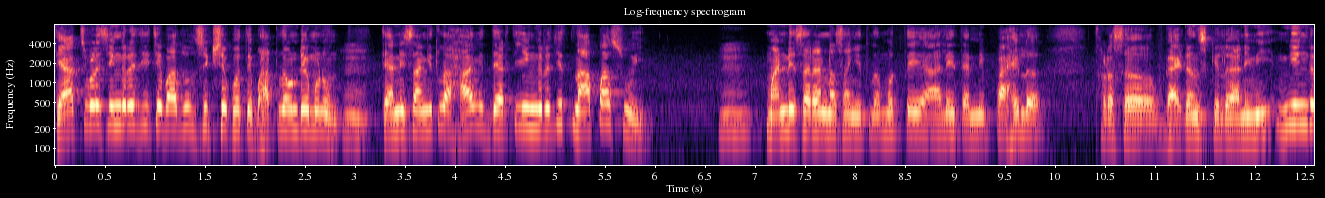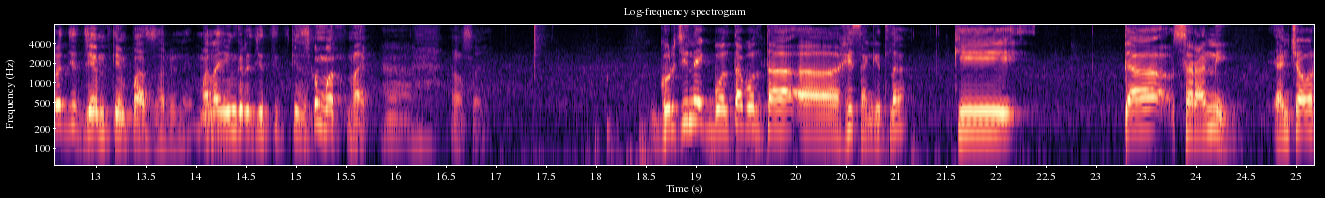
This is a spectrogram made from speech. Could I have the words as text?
त्याच वेळेस इंग्रजीचे बाजूला शिक्षक होते भातलवंडे म्हणून. त्यांनी सांगितलं हा विद्यार्थी इंग्रजीत नापास होईल. मांडे सरांना सांगितलं. मग ते आले त्यांनी पाहिलं थोडंसं गायडन्स केलं आणि मी मी इंग्रजीत जेमतेम पास झालेलो आहे. मला इंग्रजी तितकी जमत नाही. हं. असं आहे. गुरुजीने एक बोलता बोलता हे सांगितलं की त्या सरांनी यांच्यावर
